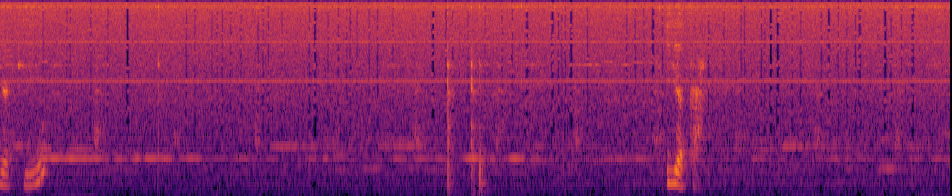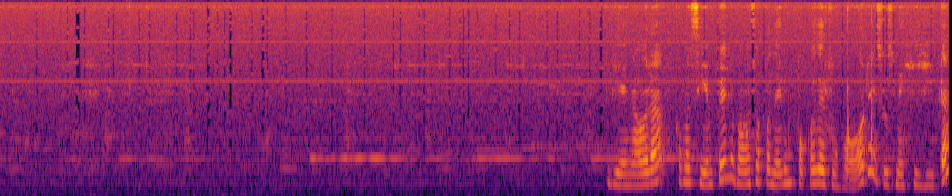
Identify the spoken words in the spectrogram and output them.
Y aquí. Y acá. Bien, ahora, como siempre, le vamos a poner un poco de rubor en sus mejillitas.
